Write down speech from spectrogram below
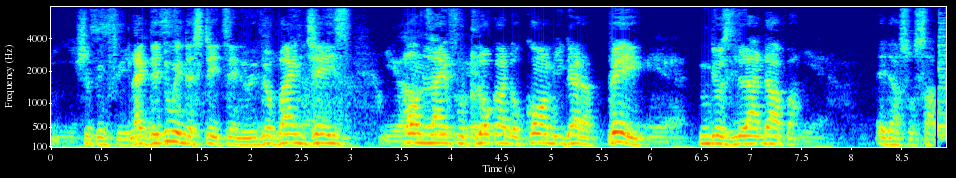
Yes. shipping fee, like they do in the states anyway. If you're buying J's You online footlocker.com, you gotta pay. Yeah. Ndio zilanda hapa. Yeah. Hey, that's what's up.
